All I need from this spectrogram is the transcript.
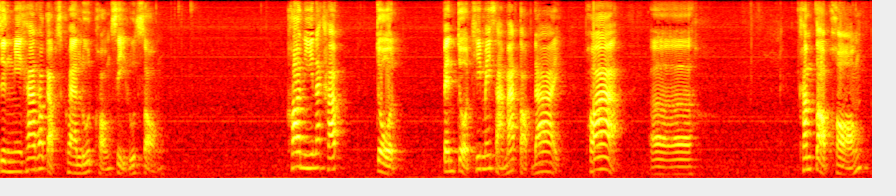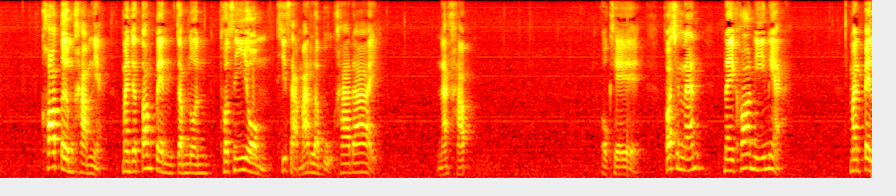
จึงมีค่าเท่ากับ square root ของ4รูท2ข้อนี้นะครับ โจทย์เป็นโจทย์ที่ไม่สามารถตอบได้ เพราะว่าคำตอบของข้อเติมคำเนี่ย มันจะต้องเป็นจำนวนทศนิยมที่สามารถระบุค่าได้นะครับ โอเค เพราะฉะนั้นในข้อนี้เนี่ย มันเป็น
